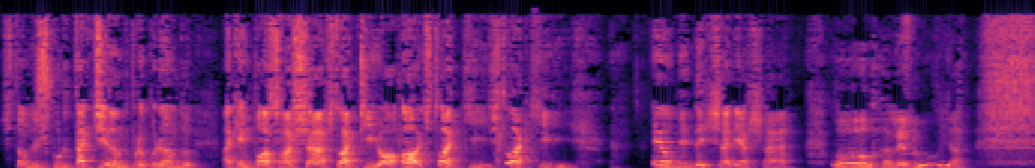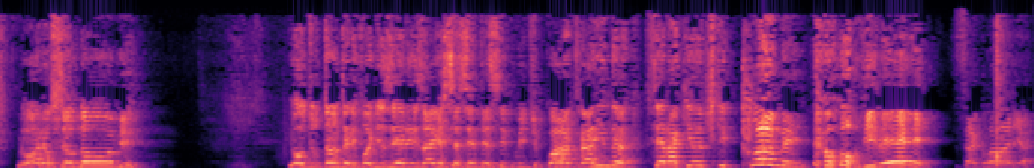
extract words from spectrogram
estão no escuro tateando, procurando a quem possam achar. Estou aqui, ó, ó, estou aqui, estou aqui. Eu me deixaria achar. Oh, aleluia! Glória ao seu nome! E outro tanto ele foi dizer em Isaías 65, 24, ainda será que antes que clamem, eu ouvirei. Isso é glória,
